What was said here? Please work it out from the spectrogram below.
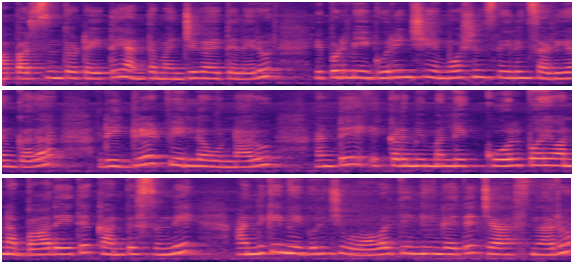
ఆ పర్సన్ తోటి అయితే అంత మంచిగా అయితే లేరు. ఇప్పుడు మీ గురించి ఎమోషన్స్ ఫీలింగ్స్ అడిగాం కదా రిగ్రెట్ ఫీల్లో ఉన్నారు. అంటే ఇక్కడ మిమ్మల్ని కోల్పోయామన్న బాధ అయితే కనిపిస్తుంది. అందుకే మీ గురించి ఓవర్ థింకింగ్ అయితే చేస్తున్నారు.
